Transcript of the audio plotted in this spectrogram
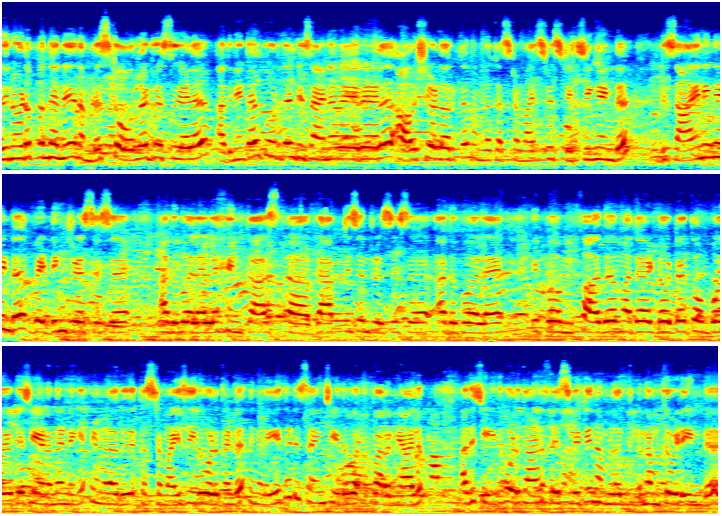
അതിനോടൊപ്പം തന്നെ നമ്മുടെ സ്റ്റോറിലെ ഡ്രസ്സുകൾ അതിനേക്കാൾ കൂടുതൽ ഡിസൈനർ വെയറുകൾ ആവശ്യമുള്ളവർക്ക് നമ്മൾ കസ്റ്റമൈസ്ഡ് സ്റ്റിച്ചിങ് ഉണ്ട് ഡിസൈനിങ് ഉണ്ട് വെഡ്ഡിങ് ഡ്രസ്സസ് അതുപോലെ ലെഹങ്കാസ് ബാപ്റ്റിസം ഡ്രസ്സസ് അതുപോലെ ഇപ്പം ഫാദർ മദർ ഡോട്ടർ കോംബോയൊക്കെ ചെയ്യണമെന്നുണ്ടെങ്കിൽ ഞങ്ങളത് കസ്റ്റമൈസ് ചെയ്ത് കൊടുക്കേണ്ടത് നിങ്ങൾ ഏത് ഡിസൈൻ ചെയ്ത് പറഞ്ഞാലും അത് ചെയ്ത് കൊടുക്കാനുള്ള ഫെസിലിറ്റി നമ്മൾ നമുക്ക് ഇവിടെ ഉണ്ട്.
